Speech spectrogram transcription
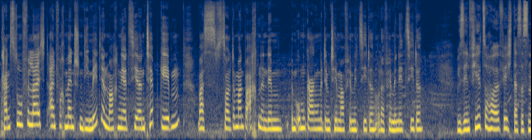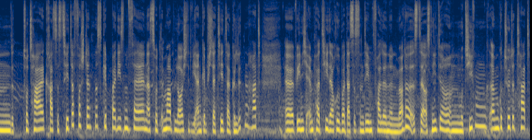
Kannst du vielleicht einfach Menschen, die Medien machen, jetzt hier einen Tipp geben? Was sollte man beachten in dem, im Umgang mit dem Thema Femizide oder Feminizide? Wir sehen viel zu häufig, dass es ein total krasses Täterverständnis gibt bei diesen Fällen. Es wird immer beleuchtet, wie angeblich der Täter gelitten hat. Äh, wenig Empathie darüber, dass es in dem Falle ein Mörder ist, der aus niedrigen Motiven ähm, getötet hat.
